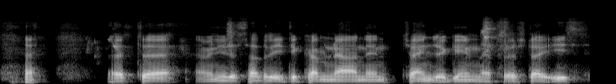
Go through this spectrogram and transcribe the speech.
but uh, we need a southerly to come now and then change again the first day east.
